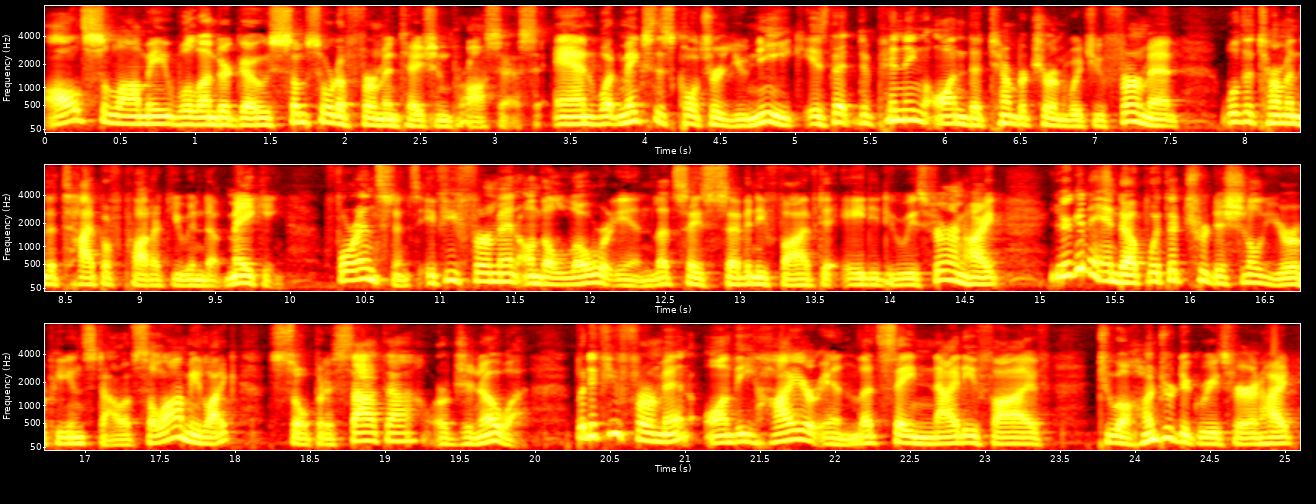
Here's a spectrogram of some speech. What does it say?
All salami will undergo some sort of fermentation process. And what makes this culture unique is that depending on the temperature in which you ferment will determine the type of product you end up making. For instance, if you ferment on the lower end, let's say 75 to 80 degrees Fahrenheit, you're going to end up with a traditional European style of salami like soppressata or Genoa. But if you ferment on the higher end, let's say 95 to 100 degrees Fahrenheit,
